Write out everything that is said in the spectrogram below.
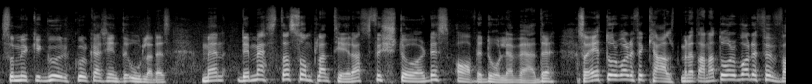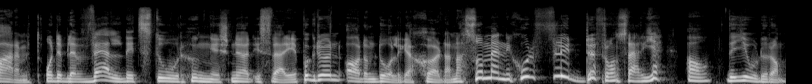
Så mycket gurkor kanske inte odlades, men det mesta som planterats förstördes av det dåliga vädret. Så ett år var det för kallt, men ett annat år var det för varmt och det blev väldigt stor hungersnöd i Sverige på grund av de dåliga skördarna. Så människor flydde från Sverige. Ja, det gjorde de.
